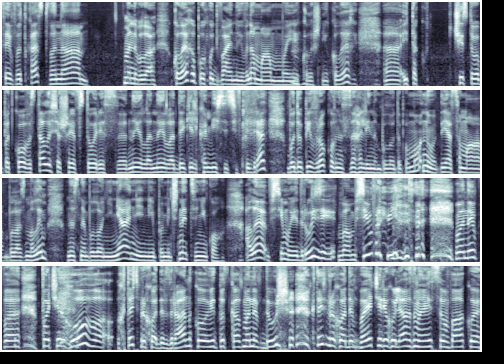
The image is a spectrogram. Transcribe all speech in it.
цей подкаст. Вона. У мене була колега по ходвайну, і вона мама моєї колишньої колеги. Е, і так. Чисто випадково сталося, що я в сторіс нила, нила декілька місяців підряд, бо до півроку в нас взагалі не було допомоги. Ну, я сама була з малим, в нас не було ні няні, ні помічниці, нікого. Але всі мої друзі, вам всім привіт. Вони почергово, хтось приходив зранку, відпускав мене в душ, хтось приходив ввечері, гуляв з моєю собакою.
